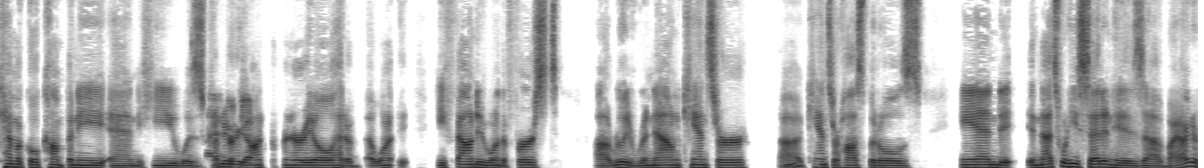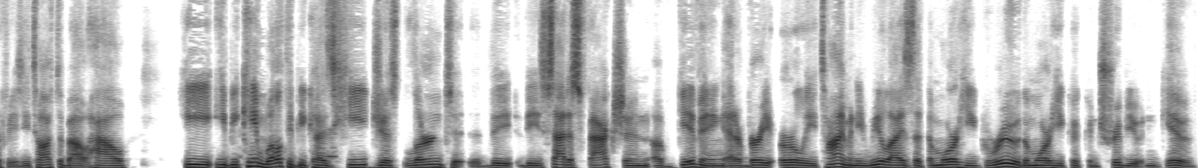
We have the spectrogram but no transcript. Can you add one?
chemical company and he was very entrepreneurial. Had a, a, one he founded one of the first uh, really renowned cancer mm-hmm. cancer hospitals and and that's what he said in his uh, biographies he talked about how he he became wealthy because he just learned to, the the satisfaction of giving at a very early time and he realized that the more he grew the more he could contribute and give.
